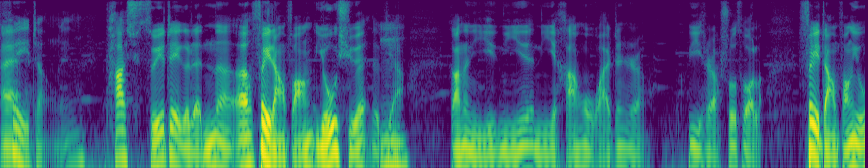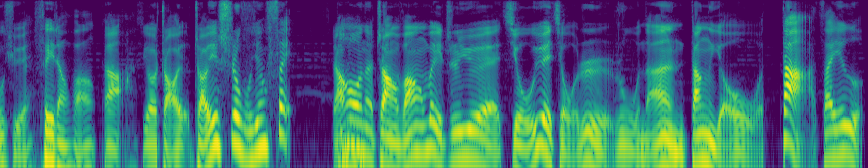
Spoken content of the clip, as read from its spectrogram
哎费长陵，他随这个人呢，呃，费长房游学，对不起啊，嗯。刚才你你你含糊，我还真是意识到说错了。费长房游学。费长房，啊，要找找一师傅姓费，然后呢，长房谓之曰：“九月九日，汝南当有大灾厄。”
